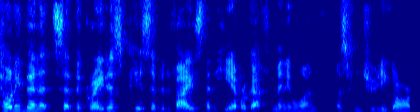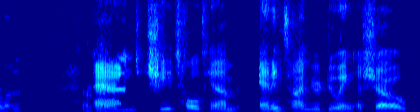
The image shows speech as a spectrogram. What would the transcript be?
Tony Bennett said the greatest piece of advice that he ever got from anyone was from Judy Garland. Okay. And she told him anytime you're doing a show,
